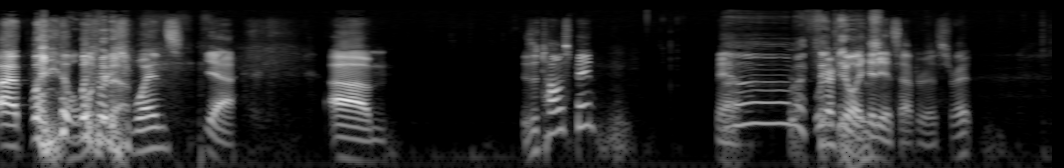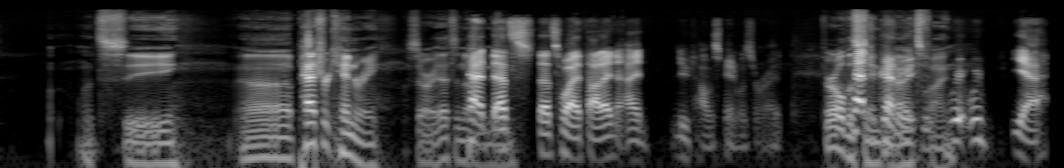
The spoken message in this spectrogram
Uh, Liberty wins. Yeah. Um, is it Thomas Paine? Man, Um, I we're gonna feel like is. idiots after this, right? Let's see. Uh, Patrick Henry. Sorry, that's another Pat, that's that's why I thought I, I knew Thomas Paine wasn't right. They're all the Patrick same guy. Henry. It's fine. We, we, yeah,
